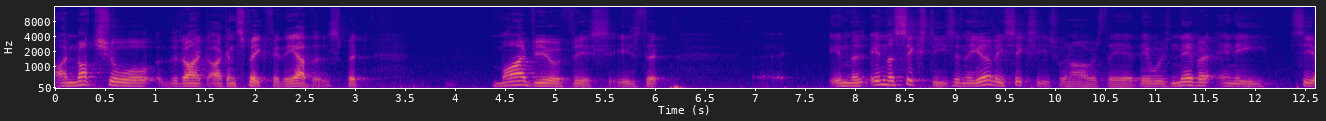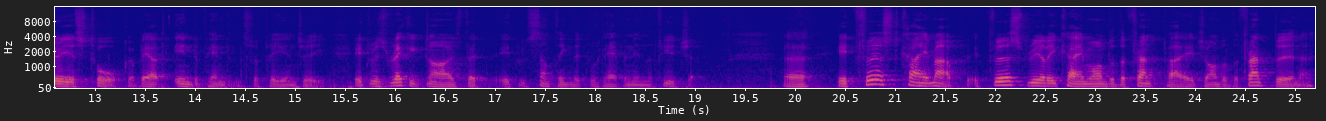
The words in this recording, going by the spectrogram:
I'm not sure that I, I, can speak for the others, but my view of this is that uh, in the, in the 60s, in the early 60s when I was there, there was never any serious talk about independence for PNG. It was recognised that it was something that would happen in the future. Uh, it first came up, it first really came onto the front page, onto the front burner,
